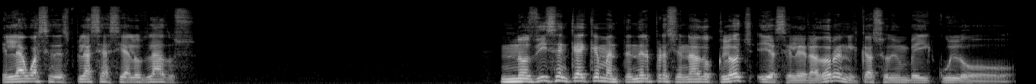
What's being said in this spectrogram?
el agua se desplace hacia los lados. Nos dicen que hay que mantener presionado clutch y acelerador en el caso de un vehículo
